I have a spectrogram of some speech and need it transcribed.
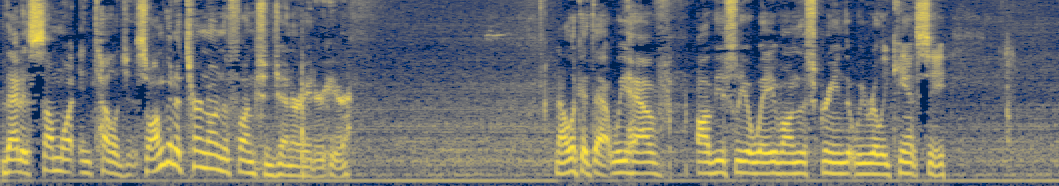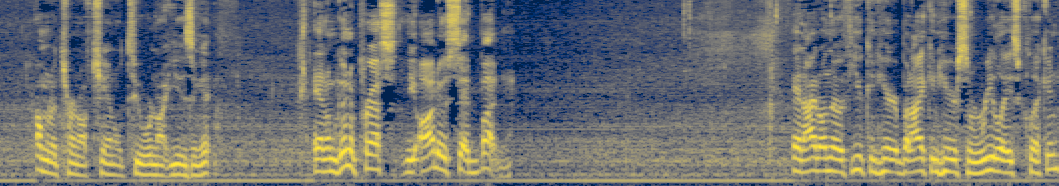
that is somewhat intelligent. So I'm going to turn on the function generator here. Now look at that. We have obviously a wave on the screen that we really can't see. I'm going to turn off channel 2. We're not using it. And I'm going to press the auto set button and I don't know if you can hear it, but I can hear some relays clicking.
